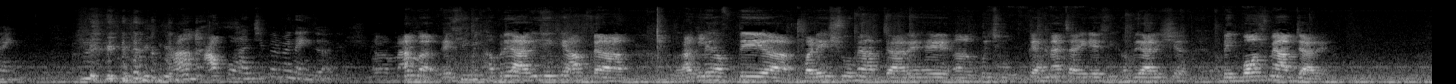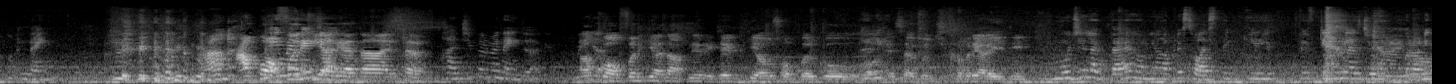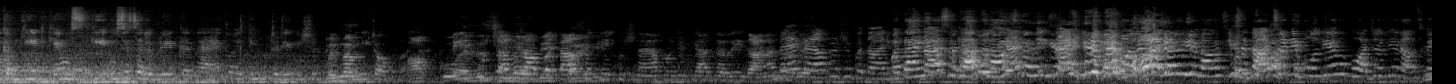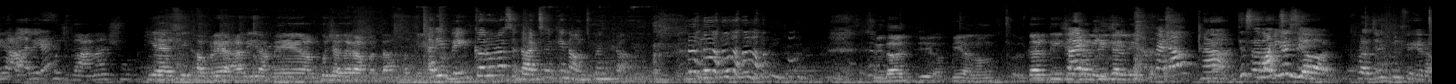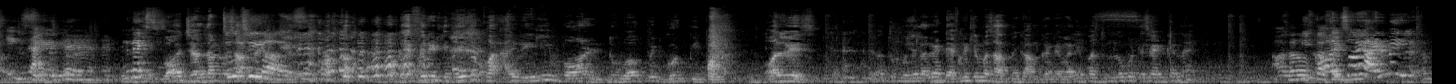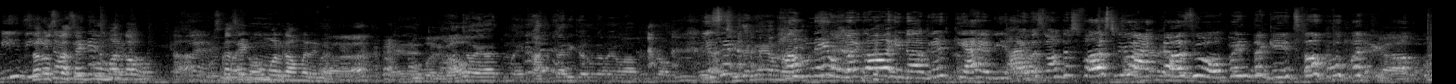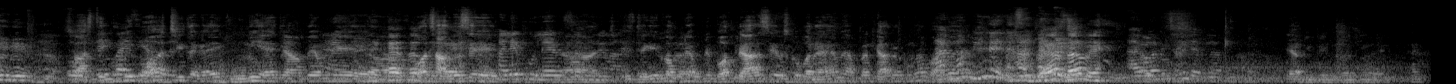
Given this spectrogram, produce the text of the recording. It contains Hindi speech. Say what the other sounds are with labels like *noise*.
नहीं। हाँ आपको हाँ जी पर मैं नहीं जा रही। मैम ऐसी भी खबरें आ रही है कि आप अगले हफ़्ते बड़े शो में आप जा रहे हैं कुछ कहना चाहेंगे ऐसी खबरें आ रही है बिग बॉस में आप जा रहे हैं? नहीं। हाँ आपको ऑफ़र किया गया था ऐसा। हाँ जी पर मैं नहीं जा रही। आपको ऑफ़र किया था? आपने रिजेक्ट किया उस ऑफ़र को? ऐसा कुछ खबरें आई थी? मुझे लगता है हम यहाँ पे स्वास्थ्य की 15 इयर्स जो है। उन्होंने कंप्लीट किए उसके उसे सेलिब्रेट करना है। तो I think today we should meet off talk about आपको एज कुछ अगर सीनियर आप देख बता सके पाएँगे कुछ नया प्रोजेक्ट क्या कर रहे हैं गाना मैं नया प्रोजेक्ट बता रही हूँ। ना, सिद्धार्थ सिद्धार्थ बोल announce दिया है। करेंगे। Exactly, बहुत जल्दी announce किया। सिद्धार्थ सर ने बोल दिया है, वो बहुत हैं। कुछ गाना शूट किया ऐसी खबरें आ रही हमें कुछ अगर आप बता सके अरे वेट करो ना सिद्धार्थ सर के अनाउंसमेंट का *laughs* सिद्धार्थ जी अभी अनाउंस कर दीजिए जल्दी जल्दी है ना हाँ just What announce you it say? here. Project will figure out. Exactly. *laughs* Next. बहुत जल्द हम लोग three साथ डेफिनेटली मेरी तो I really want to work with good people always तो मुझे लग रहा है डेफिनेटली मैं साथ में काम करने वाली बस तुम लोग को डिसाइड करना है सर, उसका you- we- we सर, उसका भी उमरगांव। उमरगांव. उसका सेट उमरगांव में रहेगा आ जाओ यार मैं खातिरदारी करूँगा मैं वहाँ पे प्रॉब्लम अच्छी है हमने उमरगांव inaugurate किया है। We- I was one of the first few actors who opened the gates of Umargaon. *laughs* स्वास्थ्य भूमि बहुत अच्छी जगह है एक भूमि है जहाँ पे हमने है सर, बहुत सालों से इस जगह को हमने अपने बहुत प्यार से उसको बनाया मैं आपका ख्याल रखूँगा yeah. you've been working with. Thank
